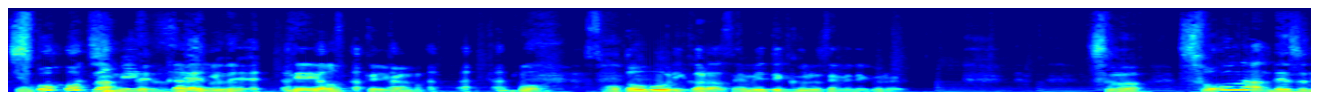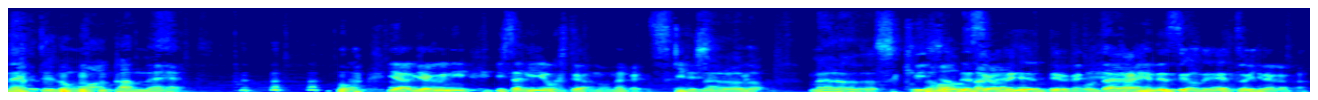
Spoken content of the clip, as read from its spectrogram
そうなんですから言ってよっていう、あの、もう、外堀から攻めてくる、攻めてくる。そのそうなんですねっていうのもあかんね いや、逆に潔くて、あの、なんか好きでしたよね。なるほどなるほどすっきりそうですよねっていうね。大変ですよねと言いながら。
